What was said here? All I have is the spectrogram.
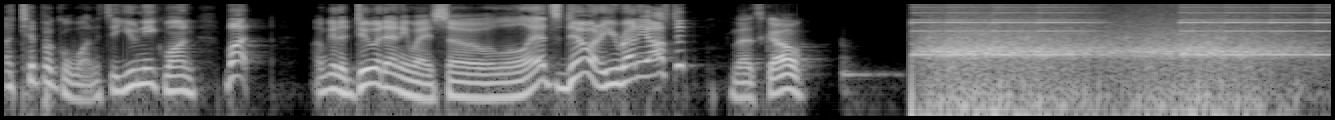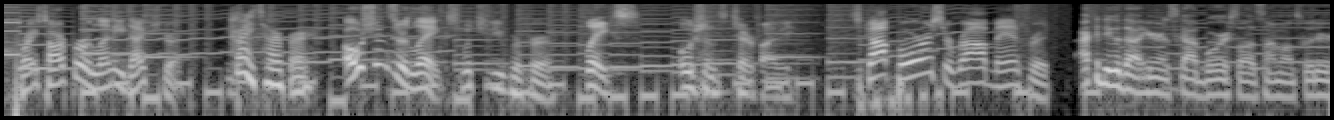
a typical one. It's a unique one, but I'm going to do it anyway. So let's do it. Are you ready, Austin? Let's go. Bryce Harper or Lenny Dykstra? Bryce Harper. Oceans or lakes? Which do you prefer? Lakes. Oceans terrify me. Scott Boras or Rob Manfred? I could do without hearing Scott Boras all the time on Twitter.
